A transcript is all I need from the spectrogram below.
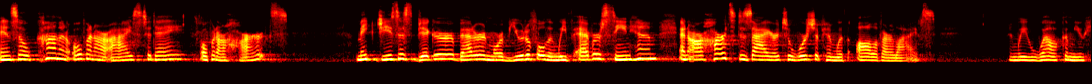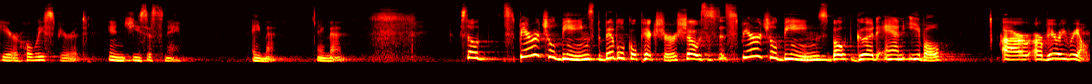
And so come and open our eyes today, open our hearts, make Jesus bigger, better, and more beautiful than we've ever seen him, and our heart's desire to worship him with all of our lives. And we welcome you here, Holy Spirit, in Jesus' name. Amen. Amen. So, spiritual beings, the biblical picture shows us that spiritual beings, both good and evil, are, are very real.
